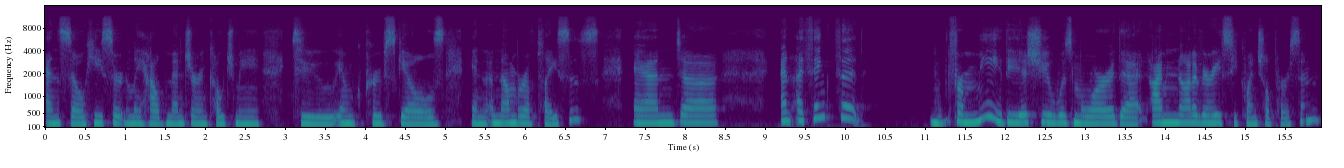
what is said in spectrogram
And so he certainly helped mentor and coach me to improve skills in a number of places. And, uh, and I think that for me, the issue was more that I'm not a very sequential person.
